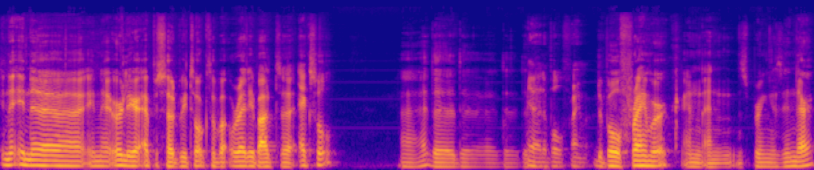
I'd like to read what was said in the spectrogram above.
in in a, in an earlier episode we talked about already about uh, Excel, uh, the the the, the, yeah, the bol framework. the Bol framework, and and Spring is in there.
